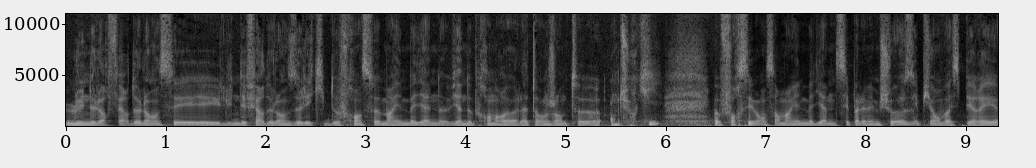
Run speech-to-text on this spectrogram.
l'une de leurs fers de lance et l'une des fers de lance de l'équipe de France, Marianne Badian, vient de prendre la tangente euh, en Turquie. Euh, forcément, sans Marianne Badian, c'est pas la même chose. Et puis on va espérer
